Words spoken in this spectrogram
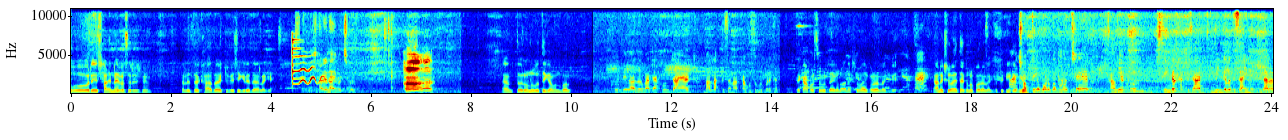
ও রে সাড়ে নয় বছরের প্রেম। তাহলে তো খাওয়া দাওয়া একটু বেশি করে দেওয়া লাগে। সাড়ে নয় বছর। তোর অনুভূতি কেমন? বল। খুবই ভালো বাট এখন টায়ার্ড ভালো লাগতেছে না কাপড় চোপড় পরে থাকতে। তো কাপড় চোপড় তো এখনও অনেক সময় পরা লাগবে। হ্যাঁ? অনেক সময় তো এখনও পরা লাগবে তো কি করবি? সব থেকে বড় কথা হচ্ছে আমি এখন সিঙ্গেল থাকতেছি আর মিঙ্গেল হতে চাই না দাঁড়া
